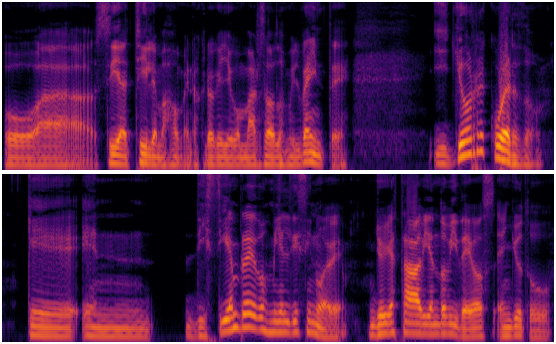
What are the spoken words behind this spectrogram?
O a... Sí, a Chile más o menos, creo que llegó en marzo del 2020. Y yo recuerdo que en diciembre de 2019 yo ya estaba viendo videos en YouTube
